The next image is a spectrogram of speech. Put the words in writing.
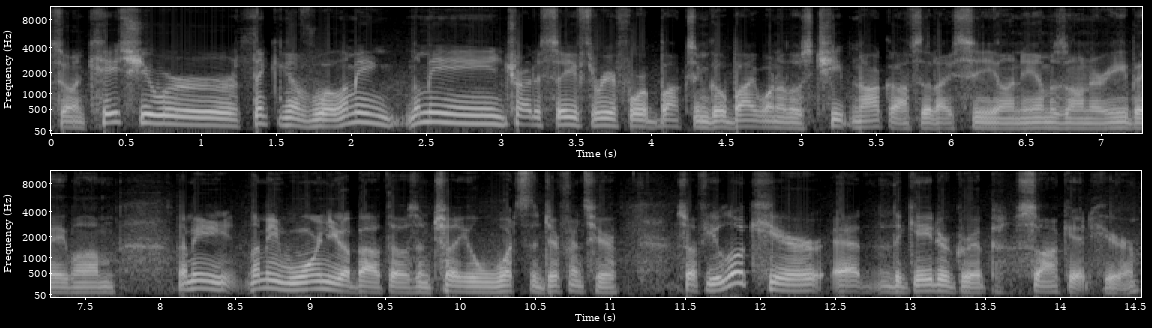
So in case you were thinking of, well, let me let me try to save three or four bucks and go buy one of those cheap knockoffs that I see on Amazon or eBay, well, um, let me let me warn you about those and tell you what's the difference here. So if you look here at the Gator Grip socket here,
